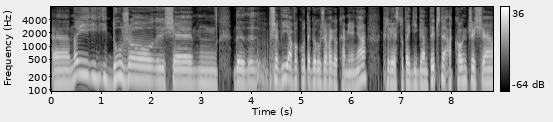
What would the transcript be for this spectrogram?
E, no i, i, i dużo się mm, przewija wokół tego różowego kamienia, który jest tutaj gigantyczny, a kończy się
